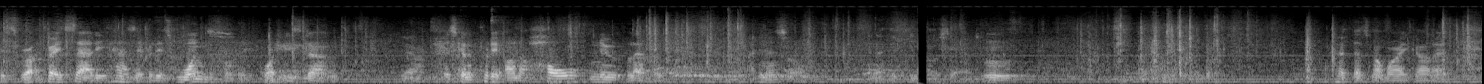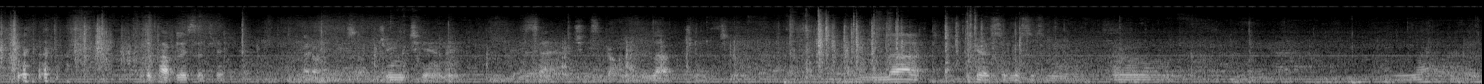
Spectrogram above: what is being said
It's right, very sad he has it, but it's wonderful what he's done. Yeah. It's going to put it on a whole new level. I You know? think so. And I think he knows that. Mm. I hope that's not why I got it. the publicity. I don't think so. Gene Tierney. Sad she's gone. I love Gene Tierney. I love the ghost of Mrs. Moon. Oh. I love that.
